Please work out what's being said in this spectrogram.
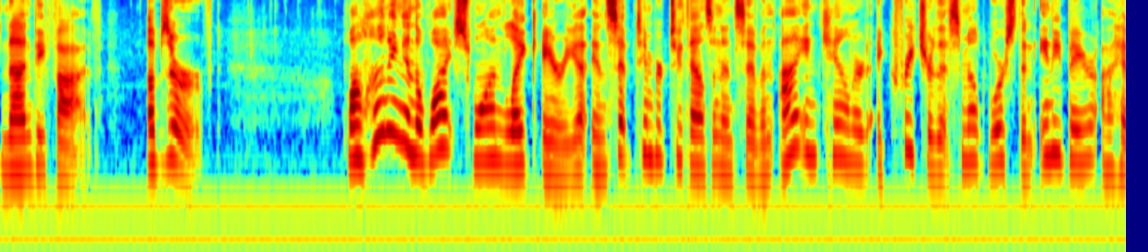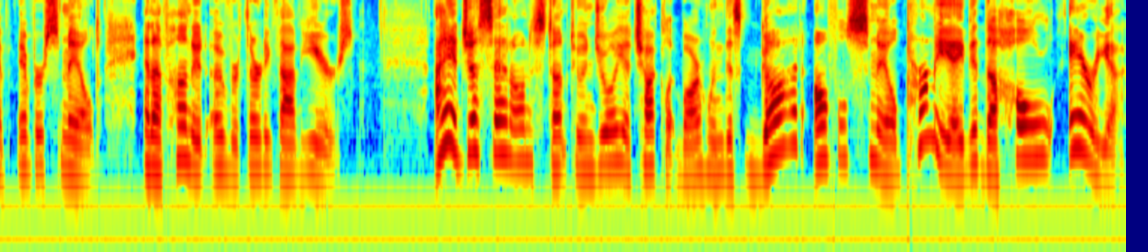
95. Observed. While hunting in the White Swan Lake area in September 2007, I encountered a creature that smelled worse than any bear I have ever smelled, and I've hunted over 35 years. I had just sat on a stump to enjoy a chocolate bar when this god-awful smell permeated the whole area.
